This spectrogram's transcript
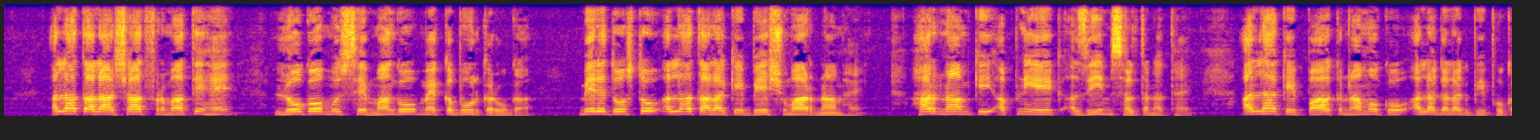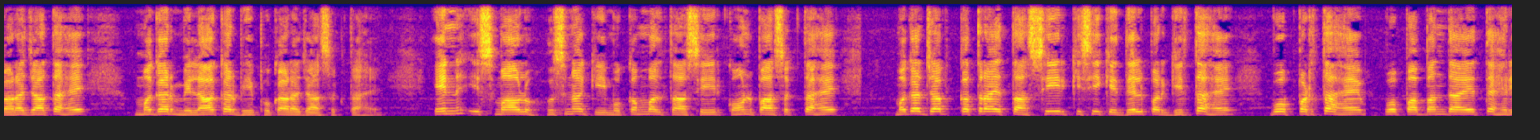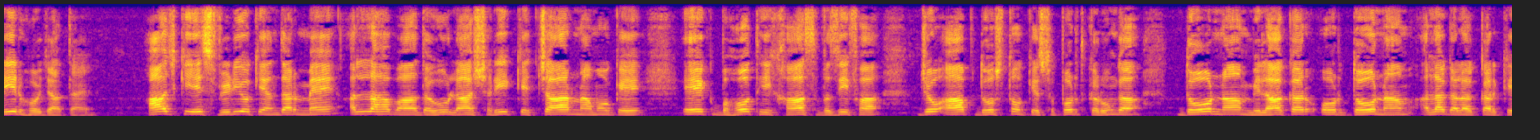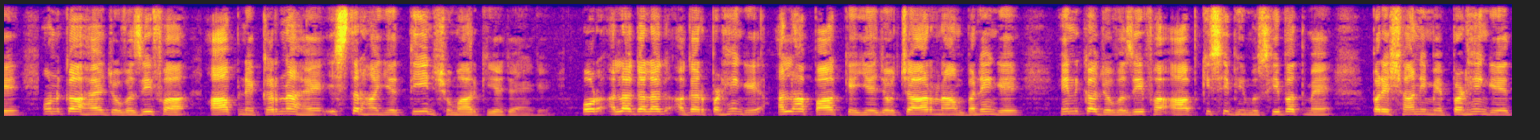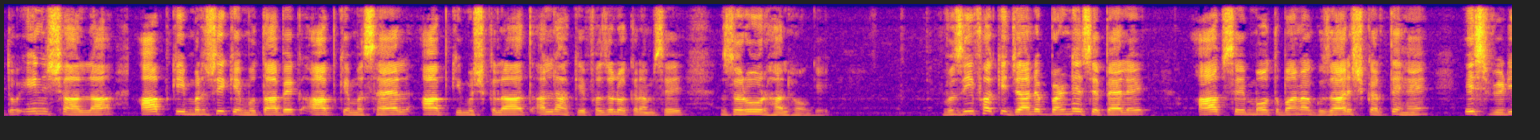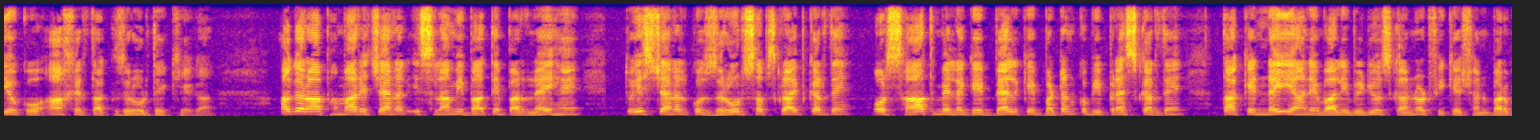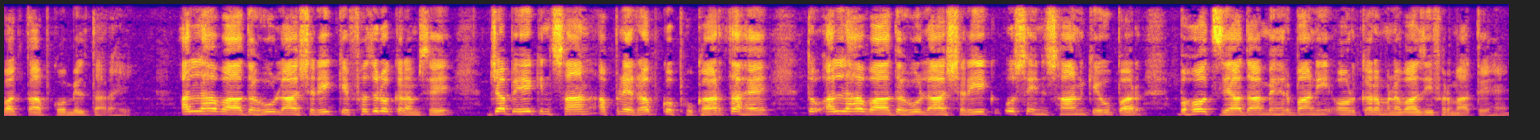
اللہ تعالیٰ ارشاد فرماتے ہیں، لوگوں، مجھ سے مانگو، میں قبول کروں گا۔ میرے دوستو، اللہ تعالیٰ کے بے شمار نام ہیں۔ ہر نام کی اپنی ایک عظیم سلطنت ہے۔ اللہ کے پاک ناموں کو الگ الگ بھی پھکارا جاتا ہے، مگر ملا کر بھی پھکارا جا سکتا ہے۔ ان اسماع الحسنہ کی مکمل تاثیر کون پا سکتا ہے؟ مگر جب قطرہ تاثیر کسی کے دل پر گرتا ہے، وہ پڑھتا ہے، وہ پابندہ تحریر ہو جاتا ہے۔ آج کی اس ویڈیو کے اندر میں اللہ وحدہ لا شریک کے چار ناموں کے ایک بہت ہی خاص وظیفہ جو آپ دوستوں کے سپرد کروں گا دو نام ملا کر اور دو نام الگ الگ کر کے ان کا ہے جو وظیفہ آپ نے کرنا ہے، اس طرح یہ تین شمار کیے جائیں گے۔ اور الگ الگ اگر پڑھیں گے، اللہ پاک کے یہ جو چار نام بنیں گے، ان کا جو وظیفہ آپ کسی بھی مصیبت میں، پریشانی میں پڑھیں گے، تو انشاءاللہ اللہ آپ کی مرضی کے مطابق آپ کے مسائل، آپ کی مشکلات اللہ کے فضل و کرم سے ضرور حل ہوں گے۔ وظیفہ کی جانب بڑھنے سے پہلے آپ سے موتبانہ گزارش کرتے ہیں، اس ویڈیو کو آخر تک ضرور دیکھیے گا۔ اگر آپ ہمارے چینل اسلامی باتیں پر نئے ہیں، تو اس چینل کو ضرور سبسکرائب کر دیں اور ساتھ میں لگے بیل کے بٹن کو بھی پریس کر دیں تاکہ نئی آنے والی ویڈیوز کا نوٹفیکیشن بر وقت آپ کو ملتا رہے۔ اللہ وعدہ لا شریک کے فضل و کرم سے جب ایک انسان اپنے رب کو پھکارتا ہے، تو اللہ وعدہ لا شریک اس انسان کے اوپر بہت زیادہ مہربانی اور کرم نوازی فرماتے ہیں۔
